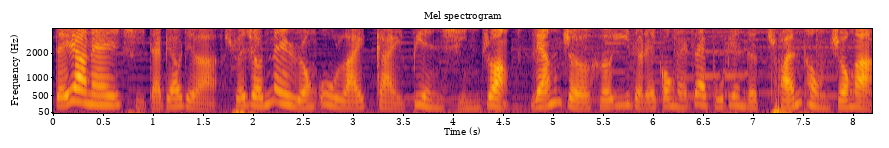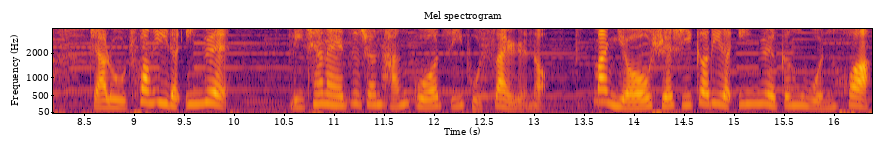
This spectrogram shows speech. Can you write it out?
第二呢是代表着啊，随着内容物来改变形状，两者合一的咧功能，在不变的传统中啊，加入创意的音乐。李谦呢自称韩国吉普赛人哦，漫游学习各地的音乐跟文化，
